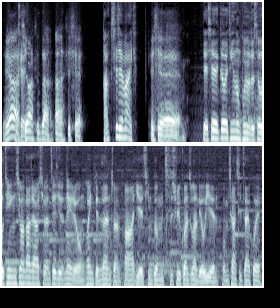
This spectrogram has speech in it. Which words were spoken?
Yeah, Okay. 希望是这样。啊、嗯，谢谢。好，谢谢 Mike，谢谢。也谢谢各位听众朋友的收听，希望大家喜欢这集的内容，欢迎点赞转发，也请给我们持续关注和留言。我们下期再会。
